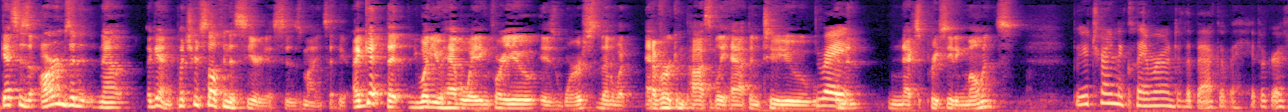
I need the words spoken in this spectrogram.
gets his arms in it. Now, again, put yourself into Sirius's mindset here. I get that what you have waiting for you is worse than whatever can possibly happen to you Right. in the next preceding moments. But you're trying to clamber onto the back of a hippogriff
